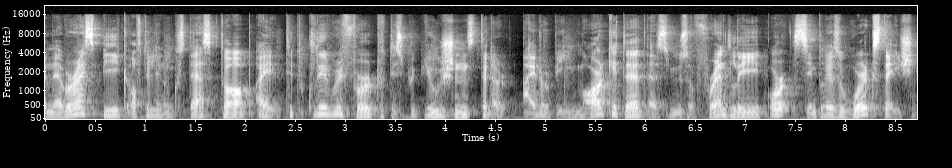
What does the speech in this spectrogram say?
Whenever I speak of the Linux desktop, I typically refer to distributions that are either being marketed as user-friendly or simply as a workstation.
